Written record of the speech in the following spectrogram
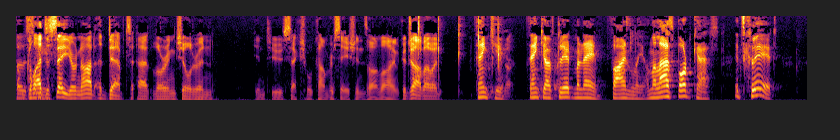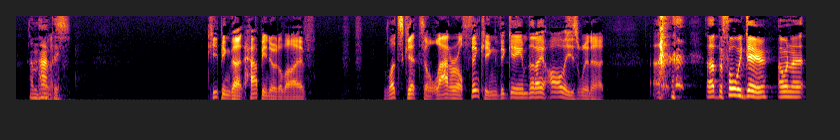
I'm glad to say you're not adept at luring children into sexual conversations online. Good job, Owen. Thank you. Thank you. I've cleared my name finally on the last podcast. It's cleared. I'm happy. Yes. Keeping that happy note alive. Let's get to lateral thinking, the game that I always win at. Uh, before we do, I want to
